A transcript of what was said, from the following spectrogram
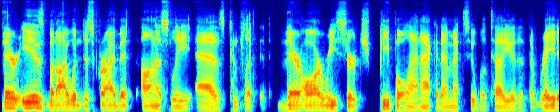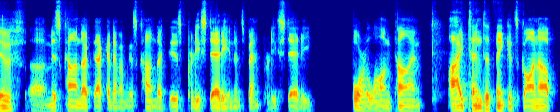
There is, but I would describe it honestly as conflicted. There are research people and academics who will tell you that the rate of uh, misconduct, academic misconduct, is pretty steady and it's been pretty steady for a long time. I tend to think it's gone up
